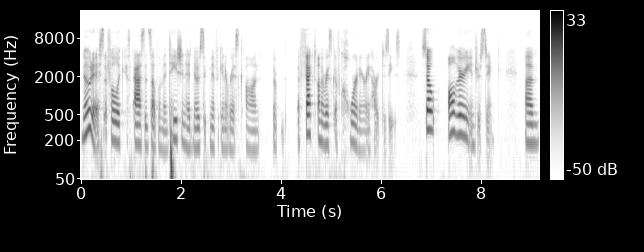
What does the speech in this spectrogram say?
notice that folic acid supplementation had no significant risk on effect on the risk of coronary heart disease. So all very interesting. Um,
